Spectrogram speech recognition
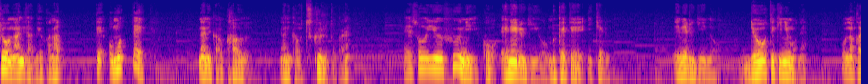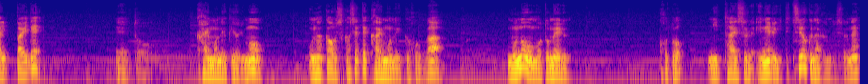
今日何食べようかなって思って何かを買う何かを作るとかね、え、そういうふうにこうエネルギーを向けていける。エネルギーの量的にもねお腹いっぱいでえっ、ー、と買い物行くよりもお腹を空かせて買い物行く方が物を求めることに対するエネルギーって強くなるんですよね。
